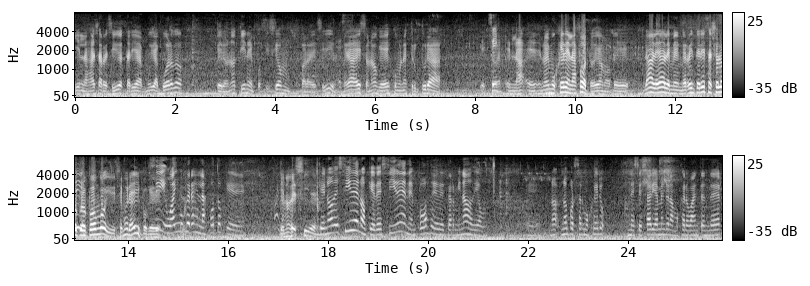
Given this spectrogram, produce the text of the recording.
quien las haya recibido estaría muy de acuerdo, pero no tiene posición para decidir. Me da eso, ¿no? Que es como una estructura... sí. en la, eh, no hay mujer en la foto, digamos. Eh, dale, dale, me, reinteresa, yo lo propongo y se muere ahí. porque Sí, o hay mujeres en las fotos que que no deciden. Que no deciden o que deciden en pos de determinados, digamos. No, no por ser mujer necesariamente una mujer va a entender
